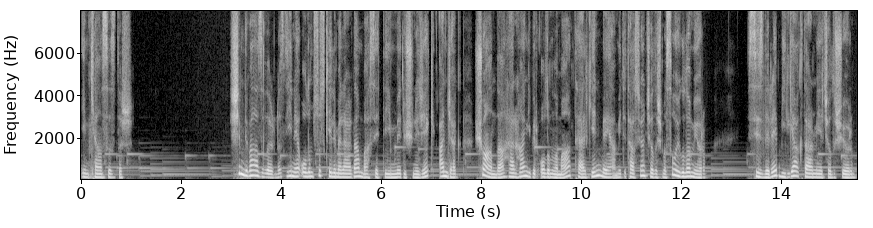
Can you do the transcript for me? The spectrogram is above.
imkansızdır. Şimdi bazılarınız yine olumsuz kelimelerden bahsettiğimi düşünecek ancak şu anda herhangi bir olumlama, telkin veya meditasyon çalışması uygulamıyorum. Sizlere bilgi aktarmaya çalışıyorum.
